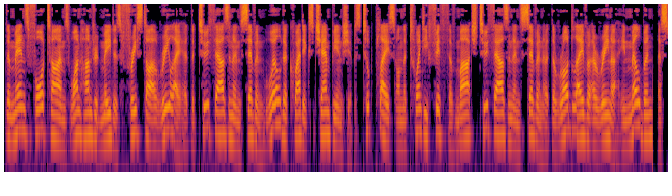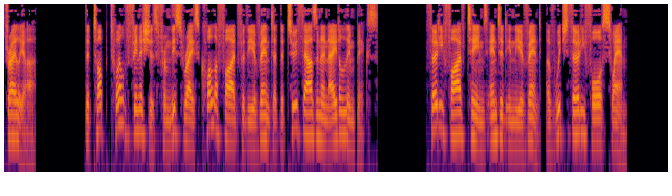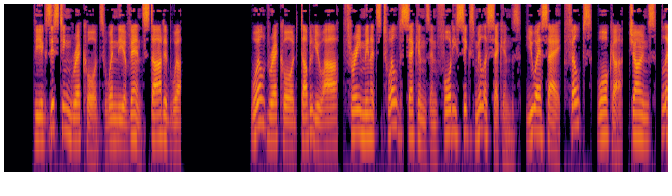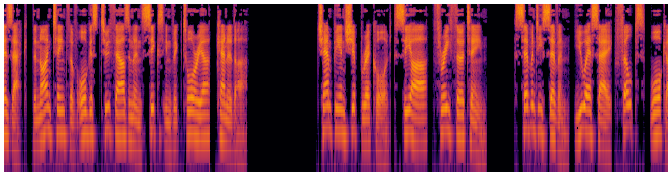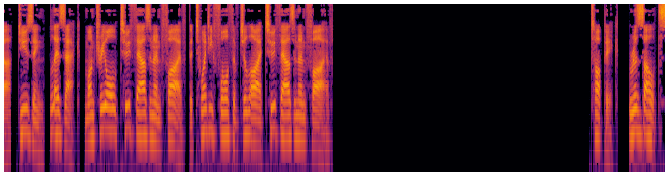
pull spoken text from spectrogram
The men's 4 x 100 meters freestyle relay at the 2007 World Aquatics Championships took place on the 25th of March 2007 at the Rod Laver Arena in Melbourne, Australia. The top 12 finishers from this race qualified for the event at the 2008 Olympics. 35 teams entered in the event, of which 34 swam. The existing records when the event started were World record WR 3 minutes 12 seconds and 46 milliseconds USA Phelps Walker Jones Lezak the 19th of August 2006 in Victoria Canada. Championship record CR 313 77, USA Phelps, Walker, Dusing, Lezak, Montreal 2005 the 24th of July 2005 Topic Results.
